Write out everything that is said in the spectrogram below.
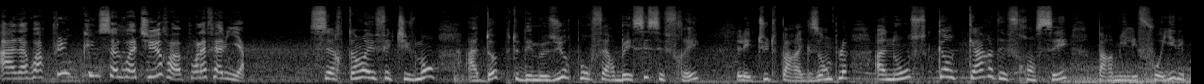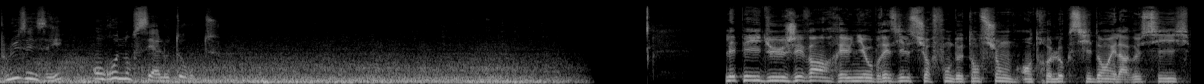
à n'avoir plus qu'une seule voiture pour la famille. Certains, effectivement, adoptent des mesures pour faire baisser ces frais. L'étude, par exemple, annonce qu'un quart des Français, parmi les foyers les plus aisés, ont renoncé à l'autoroute. Les pays du G20 réunis au Brésil sur fond de tensions entre l'Occident et la Russie.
